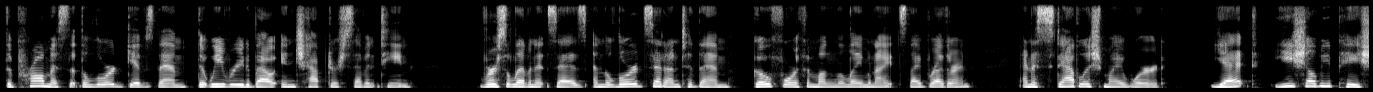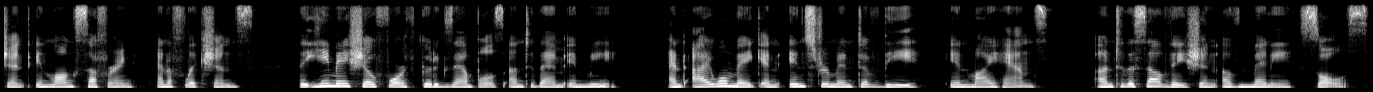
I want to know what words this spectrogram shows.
the promise that the Lord gives them that we read about in chapter 17. Verse 11 it says, And the Lord said unto them, Go forth among the Lamanites, thy brethren, and establish my word. Yet ye shall be patient in long suffering and afflictions, that ye may show forth good examples unto them in me. And I will make an instrument of thee in my hands, unto the salvation of many souls.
